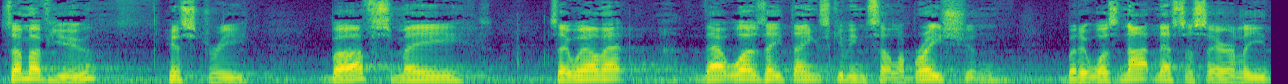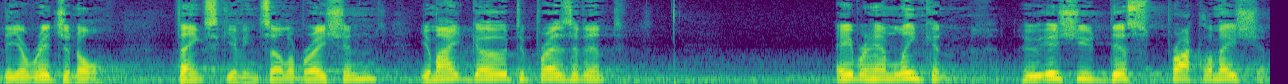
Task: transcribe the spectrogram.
Some of you, history buffs, may say, well, that, that was a Thanksgiving celebration but it was not necessarily the original Thanksgiving celebration. You might go to President Abraham Lincoln, who issued this proclamation,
